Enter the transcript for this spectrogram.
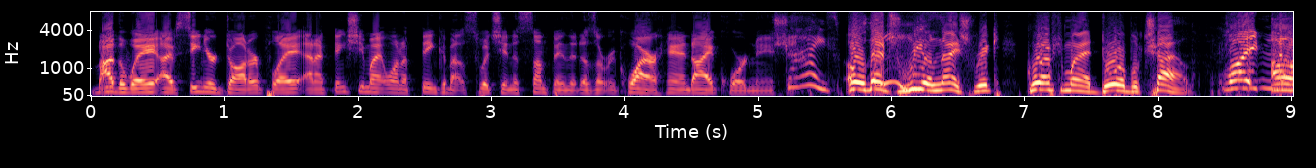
By the way, I've seen your daughter play, and I think she might want to think about switching to something that doesn't require hand eye coordination. guys. Oh, that's please. real nice, Rick. Go after my adorable child. Lighten I'll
